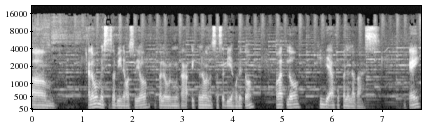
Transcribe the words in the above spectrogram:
um, alam mo, may sasabihin ako sa'yo. Ikaw lang, ikaw lang sasabihin ko nito. Pangatlo, hindi ako palalabas. Okay?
